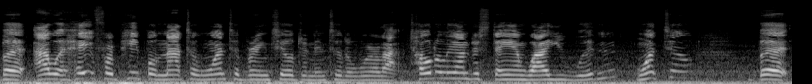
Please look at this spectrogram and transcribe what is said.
But I would hate for people not to want to bring children into the world. I totally understand why you wouldn't want to, but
